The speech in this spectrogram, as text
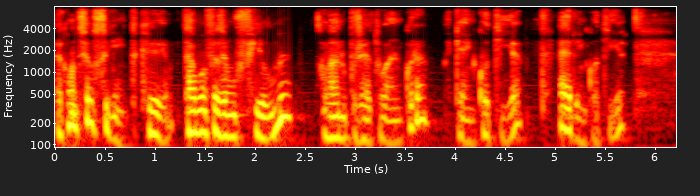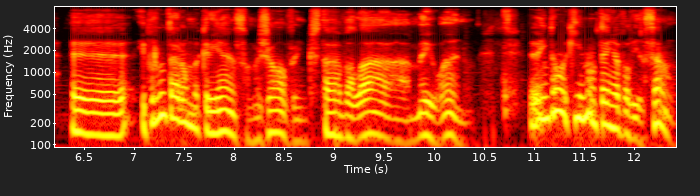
Aconteceu o seguinte, que estavam a fazer um filme lá no projeto Âncora, que é em Cotia, era em Cotia, uh, e perguntaram a uma criança, uma jovem que estava lá há meio ano, então aqui não tem avaliação?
